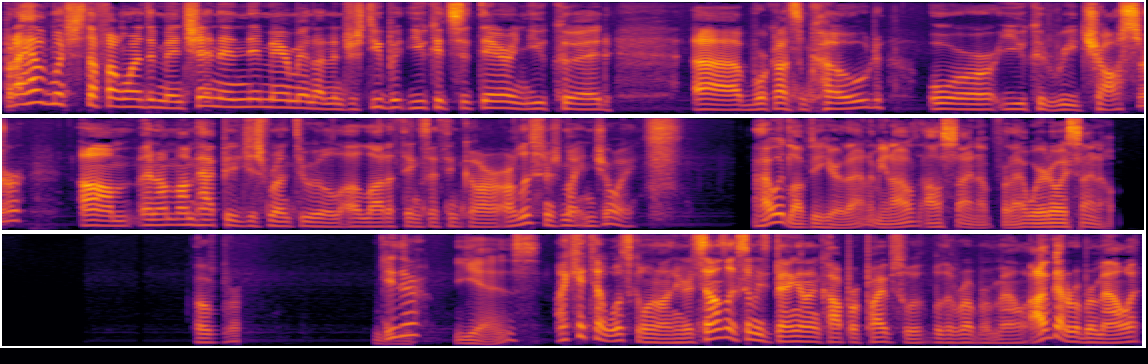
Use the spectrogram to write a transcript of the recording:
But I have a bunch of stuff I wanted to mention, and it may or may not interest you. But you could sit there and you could uh, work on some code, or you could read Chaucer. Um, and I'm, I'm happy to just run through a, a lot of things I think our, our listeners might enjoy. I would love to hear that. I mean, I'll I'll sign up for that. Where do I sign up? Over. You there? Yes. I can't tell what's going on here. It sounds like somebody's banging on copper pipes with, with a rubber mallet. I've got a rubber mallet.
